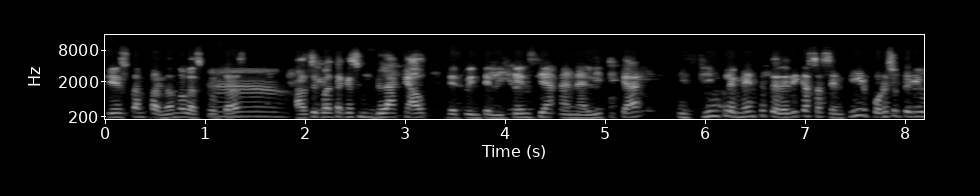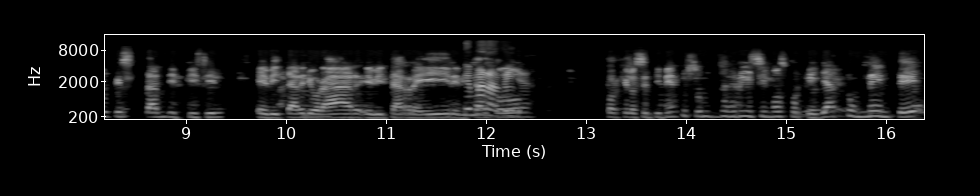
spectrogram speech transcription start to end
qué están pasando las cosas, ah. haz de cuenta que es un blackout de tu inteligencia analítica y simplemente te dedicas a sentir. Por eso te digo que es tan difícil evitar llorar, evitar reír, evitar Qué maravilla. porque los sentimientos son durísimos porque ya tu mente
